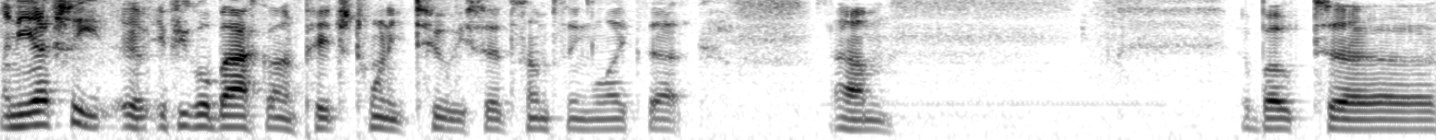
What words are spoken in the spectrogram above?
and he actually, if you go back on page 22, he said something like that. Um, about uh,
